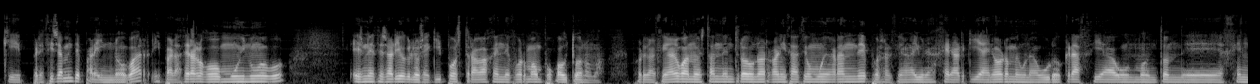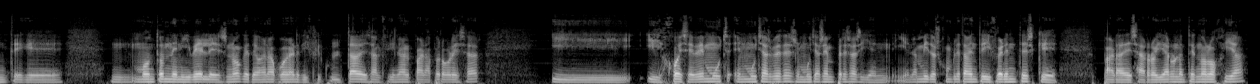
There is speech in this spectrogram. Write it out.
que precisamente para innovar y para hacer algo muy nuevo es necesario que los equipos trabajen de forma un poco autónoma. Porque al final cuando están dentro de una organización muy grande, pues al final hay una jerarquía enorme, una burocracia, un montón de gente que... un montón de niveles, ¿no? Que te van a poner dificultades al final para progresar y, y joder, se ve much- en muchas veces en muchas empresas y en, y en ámbitos completamente diferentes que para desarrollar una tecnología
